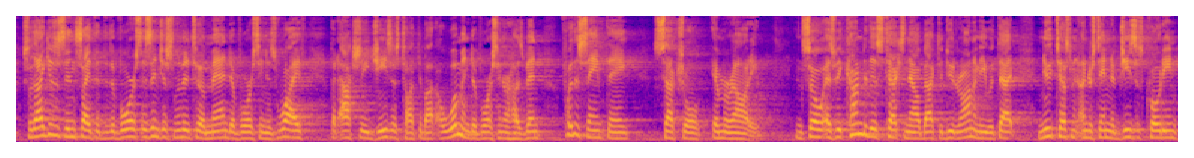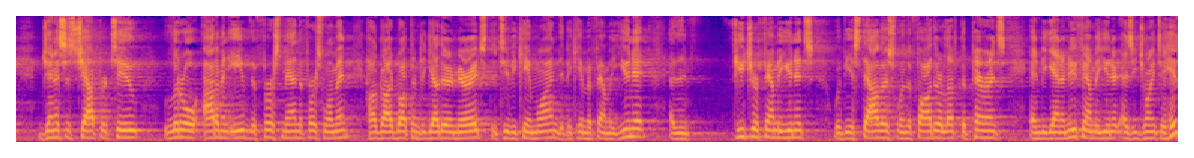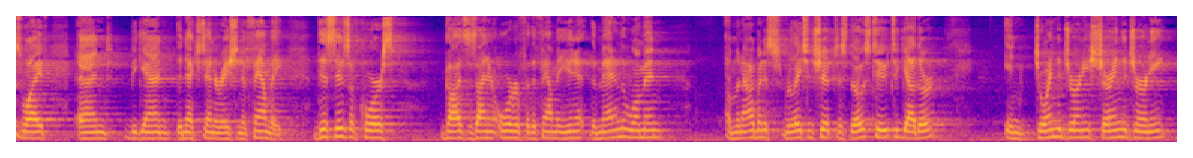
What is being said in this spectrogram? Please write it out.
So that gives us insight that the divorce isn't just limited to a man divorcing his wife, but actually Jesus talked about a woman divorcing her husband for the same thing sexual immorality. And so, as we come to this text now, back to Deuteronomy, with that New Testament understanding of Jesus quoting Genesis chapter 2, literal Adam and Eve, the first man, the first woman, how God brought them together in marriage. The two became one, they became a family unit, and then future family units would be established when the father left the parents and began a new family unit as he joined to his wife and began the next generation of family. This is, of course, God's design and order for the family unit. The man and the woman a monogamous relationship, just those two together, enjoying the journey, sharing the journey,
